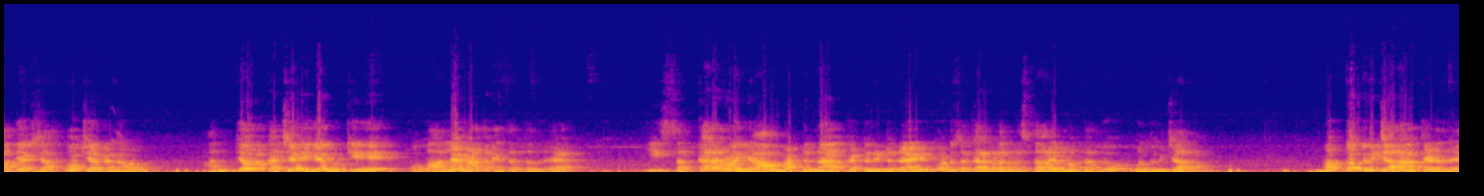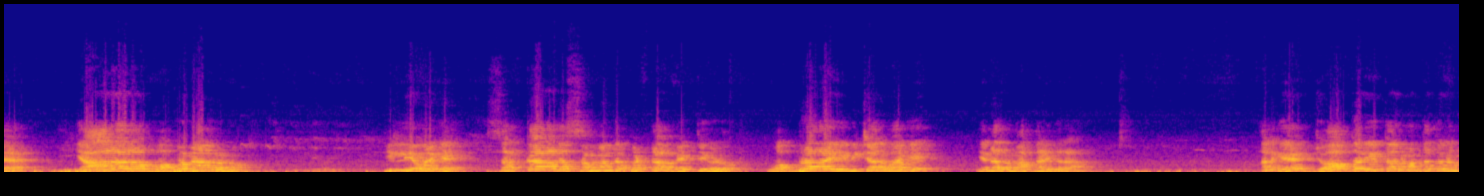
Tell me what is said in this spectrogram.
ಅಧ್ಯಕ್ಷ ಕೋ ಚೇರ್ಮನ್ ಅವರು. ಅಂತವ್ರ ಕಚೇರಿಗೆ ನುಗ್ಗಿ ಒಬ್ಬ ಹಲ್ಲೆ ಮಾಡ್ತಾನೆ ಅಂತಂದ್ರೆ ಈ ಸರ್ಕಾರಗಳು ಯಾವ ಮಟ್ಟನ್ನ ಕಟ್ಟುನಿಟ್ಟನ್ನ ಇಟ್ಕೊಂಡು ಸರ್ಕಾರಗಳನ್ನ ನಡೆಸ್ತಾವ್ರೆ ಅನ್ನುವಂಥದ್ದು ಒಂದು ವಿಚಾರ. ಮತ್ತೊಂದು ವಿಚಾರ ಅಂತ ಹೇಳಿದ್ರೆ ಯಾರ ಒಬ್ಬನಾದ್ರೂ ಇಲ್ಲಿಯವರೆಗೆ ಸರ್ಕಾರದ ಸಂಬಂಧಪಟ್ಟ ವ್ಯಕ್ತಿಗಳು ಒಬ್ಬರ ಈ ವಿಚಾರವಾಗಿ ಏನಾದರೂ ಮಾತನಾಡಿದಾರ ಜವಾಬ್ದಾರಿಯುತ ಅನ್ನುವಂಥದ್ದು ನಮ್ಮ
